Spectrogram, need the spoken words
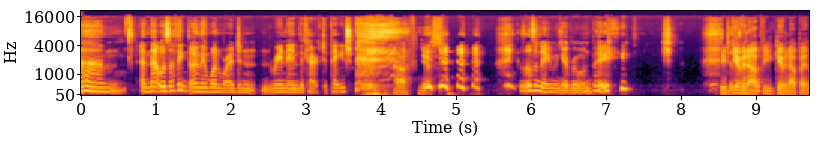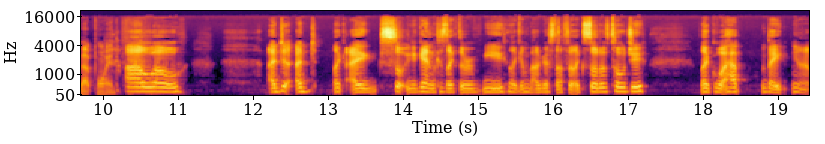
Um, and that was I think the only one where I didn't rename the character Paige Uh, yes, because I was naming everyone Paige. you'd Just- given up. You'd given up by that point. Oh well, I d- I d- like I saw again because like the review like embargo stuff it like sort of told you like what happened. They you know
